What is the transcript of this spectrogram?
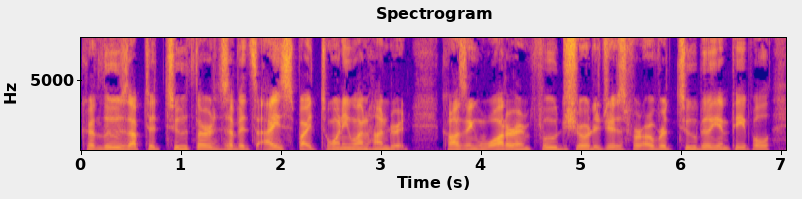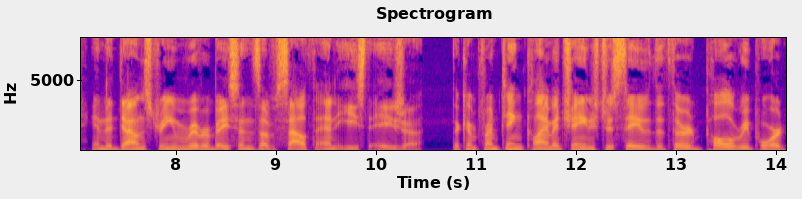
could lose up to two thirds of its ice by 2100, causing water and food shortages for over 2 billion people in the downstream river basins of South and East Asia. The Confronting Climate Change to Save the Third Pole report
